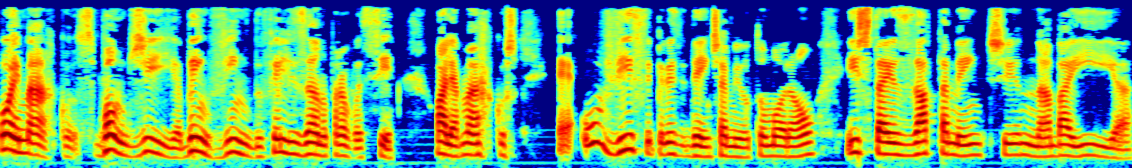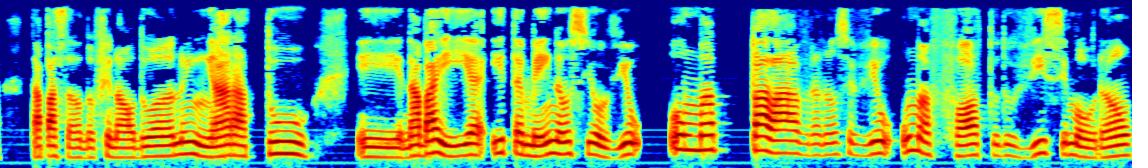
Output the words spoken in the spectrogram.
Oi, Marcos. Bom dia, bem-vindo, feliz ano para você. Olha, Marcos, é, o vice-presidente Hamilton Mourão está exatamente na Bahia. Está passando o final do ano em Aratu, e, na Bahia, e também não se ouviu uma palavra, não se viu uma foto do vice Mourão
